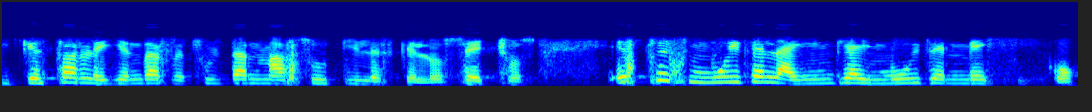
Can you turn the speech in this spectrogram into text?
y que estas leyendas resultan más útiles que los hechos. Esto es muy de la India y muy de México,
